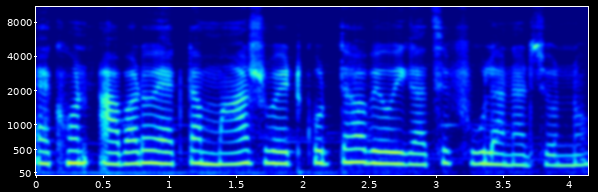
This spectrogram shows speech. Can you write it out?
এখন আবারও একটা মাস ওয়েট করতে হবে ওই গাছে ফুল আনার জন্য।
